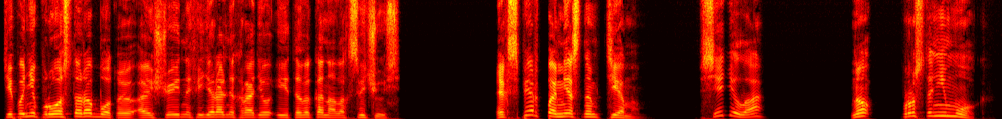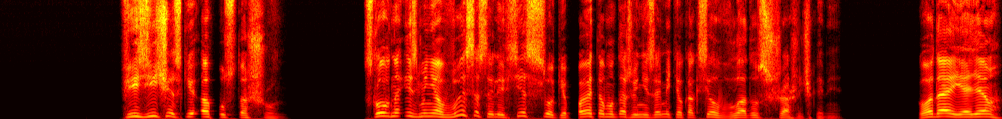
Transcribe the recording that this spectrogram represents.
Типа не просто работаю, а еще и на федеральных радио и ТВ-каналах свечусь. Эксперт по местным темам. Все дела. Но просто не мог. Физически опустошен. Словно из меня высосали все соки, поэтому даже не заметил, как сел в ладу с шашечками. «Куда едем?»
